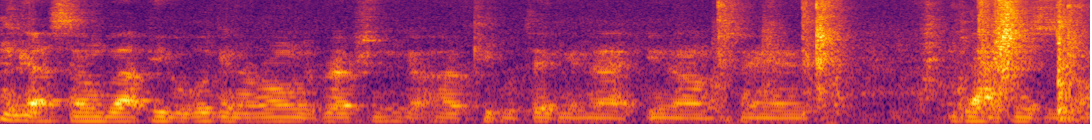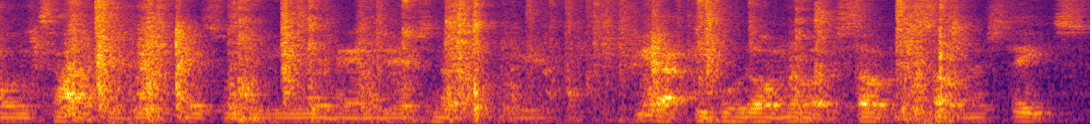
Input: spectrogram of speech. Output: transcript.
you got some black people looking the wrong direction. You got other people thinking that, you know what I'm saying, blackness is the only tied to this place over here and there's nothing here. You got people who don't know about the southern, southern states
